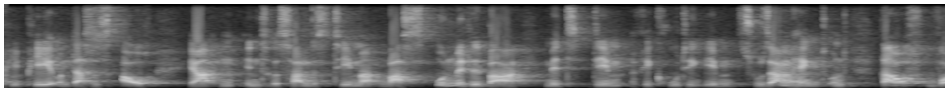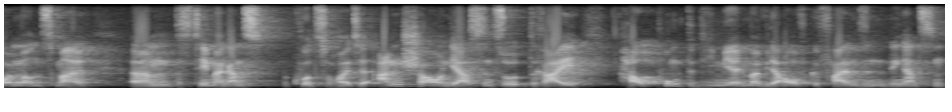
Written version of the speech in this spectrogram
pp. Und das ist auch ja, ein interessantes Thema, was unmittelbar mit dem Recruiting eben zusammenhängt. Und darauf wollen wir uns mal ähm, das Thema ganz kurz heute anschauen. Ja, es sind so drei Hauptpunkte, die mir immer wieder aufgefallen sind in den ganzen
